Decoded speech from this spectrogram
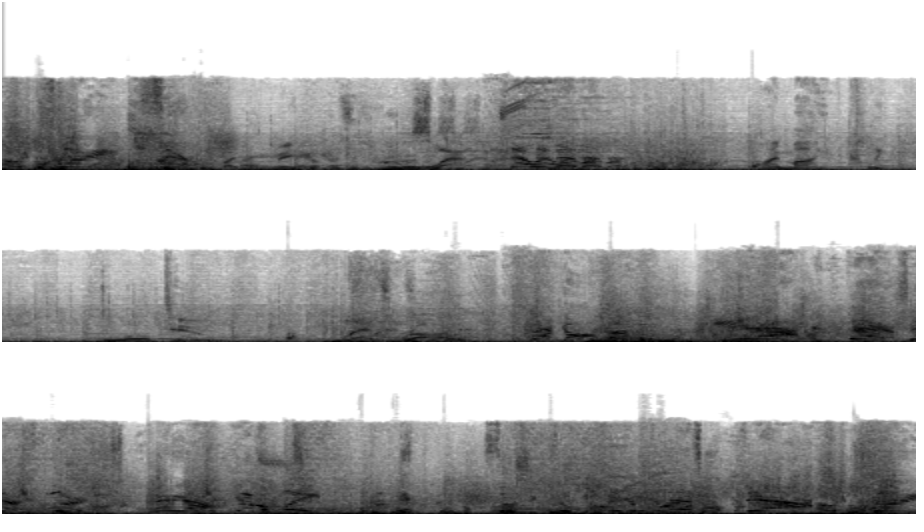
Alpha Blade! My makeup is ruined. Slap! Now or never. My mind clear. Duel 2. Let's rock! Back off! Huh? Yeah! There! Flirt! Idiot! Gamma Blade! Sushi Kuki! May your breath! Yeah! Alpha Blade!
